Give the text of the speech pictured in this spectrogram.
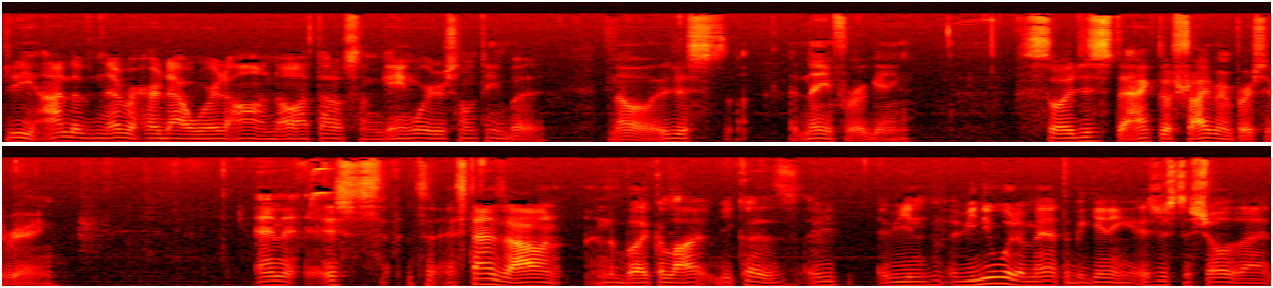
gee, I'd have never heard that word. I don't know. I thought it was some gang word or something, but no, it's just a name for a gang. So it's just the act of striving and persevering. And it's it stands out in, the book a lot because if you, if you if you knew what it meant at the beginning, it's just to show that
